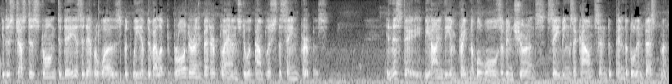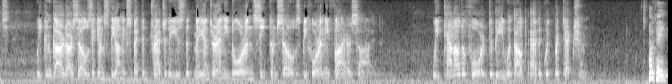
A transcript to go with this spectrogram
It is just as strong today as it ever was, but we have developed broader and better plans to accomplish the same purpose. In this day, behind the impregnable walls of insurance, savings accounts, and dependable investments, we can guard ourselves against the unexpected tragedies that may enter any door and seat themselves before any fireside. We cannot afford to be without adequate protection. Okay,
